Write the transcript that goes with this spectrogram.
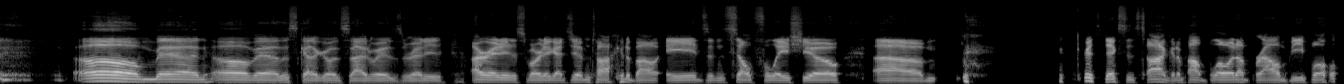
Oh man, oh man, this is kind of going sideways already. Already this morning, I got Jim talking about AIDS and self fellatio. Um, Chris Dixon's talking about blowing up brown people.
